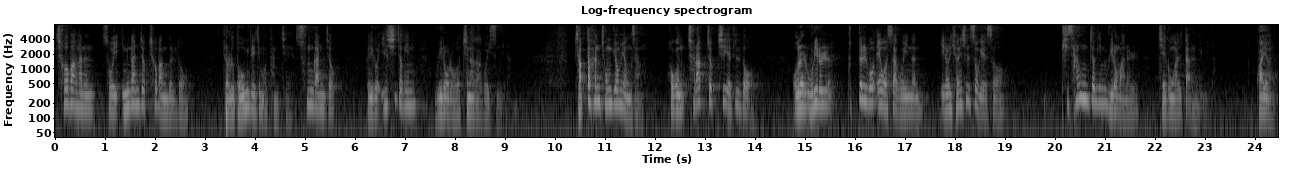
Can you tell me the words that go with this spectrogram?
처방하는 소위 인간적 처방들도 별로 도움이 되지 못한 채 순간적 그리고 일시적인 위로로 지나가고 있습니다. 잡다한 종교 명상 혹은 철학적 지혜들도 오늘 우리를 붙들고 애워싸고 있는 이런 현실 속에서 피상적인 위로만을 제공할 따름입니다. 과연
